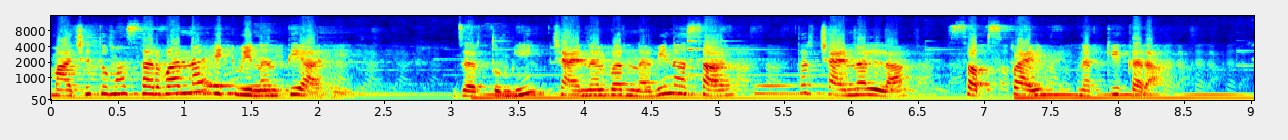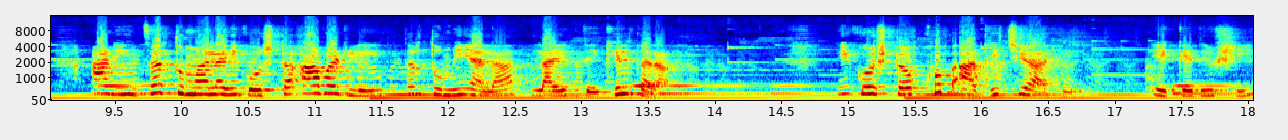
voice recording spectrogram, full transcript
माझी तुम्हा सर्वांना एक विनंती आहे. जर तुम्ही चॅनलवर नवीन असाल तर चॅनलला सबस्क्राईब नक्की करा. आणि जर तुम्हाला ही गोष्ट आवडली तर तुम्ही याला लाईक देखील करा. ही गोष्ट खूप आधीची आहे. एके दिवशी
